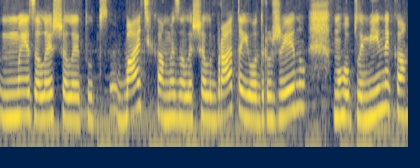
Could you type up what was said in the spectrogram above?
Ми залишили тут батька, ми залишили брата, його дружину, мого племінника.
